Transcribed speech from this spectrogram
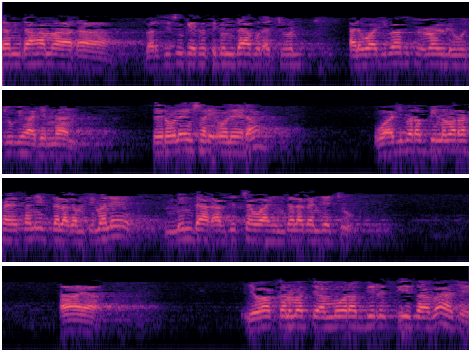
dandahamaadha barsiisuu keessatti mindaa fudhachuun alwaajibaatu tucmalu liwujuubihaa jennaan seerooleen shari'ooleedha waajiba rabbiin namarra kaayesaniif dalagamti malee mindaadhaaf jecha waa hin dalagan jechuu aya yoo akkanumatti ammoo rabbiin riskii isaa baase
